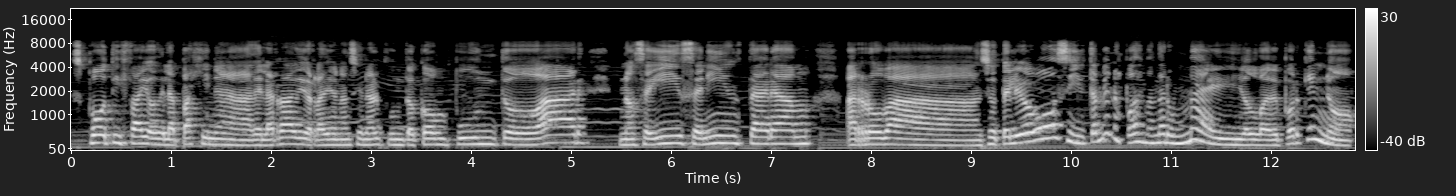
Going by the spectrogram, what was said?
Spotify o de la página de la radio, radionacional.com.ar. Nos seguís en Instagram, arroba yo te leo a vos y también nos podés mandar un mail, ¿por qué no?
